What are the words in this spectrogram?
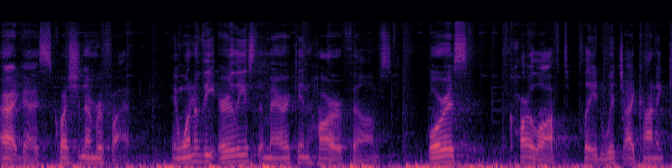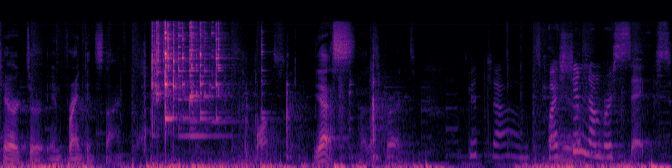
All right, guys. Question number five. In one of the earliest American horror films, Boris Karloff played which iconic character in Frankenstein? Lots. Yes, that is correct. Good job. Question number six.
